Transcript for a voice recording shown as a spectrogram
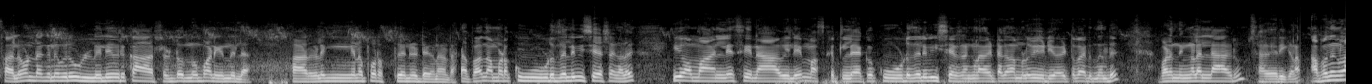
സ്ഥലം ഉണ്ടെങ്കിലും ഇവർ ഉള്ളിൽ ഒരു കാർ ഷെഡ് ഒന്നും പണിയുന്നില്ല. കാറുകൾ ഇങ്ങനെ പുറത്ത് തന്നെ ഇട്ടുകണുണ്ട് അപ്പോൾ നമ്മുടെ കൂടുതൽ വിശേഷങ്ങൾ ഈ ഒമാനിലെയും സിനാവിലെയും മസ്കറ്റിലെയൊക്കെ കൂടുതൽ വിശേഷങ്ങളായിട്ടൊക്കെ നമ്മൾ വീഡിയോ ആയിട്ട് വരുന്നുണ്ട്. അപ്പോൾ നിങ്ങളെല്ലാവരും സഹകരിക്കണം. അപ്പോൾ നിങ്ങൾ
